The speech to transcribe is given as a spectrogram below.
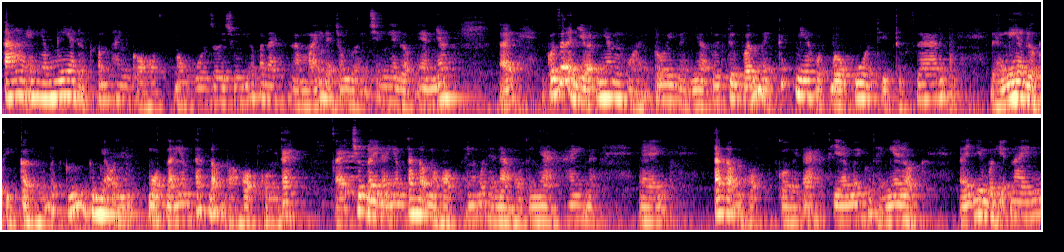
tai anh em nghe được âm thanh của bầu cua rơi xuống đĩa phát ra là máy để cho người nó sẽ nghe được em nhé đấy, có rất là nhiều anh em hỏi tôi là nhờ tôi tư vấn về cách nghe hột bầu cua thì thực ra đấy, để nghe được thì cần bất cứ cái mẹo gì. Một là anh em tác động vào hộp của người ta. Đấy, trước đây là anh em tác động vào hộp anh em có thể làm hộp ở nhà hay là đấy, tác động hột của người ta thì em mới có thể nghe được. Đấy nhưng mà hiện nay đấy,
